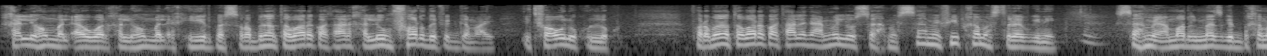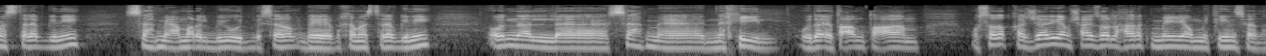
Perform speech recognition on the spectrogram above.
خلي هم الأول خلي هم الأخير. بس ربنا تبارك وتعالى خليهم فرد في الجمعية. يدفعوا له كلكم. فربنا تبارك وتعالى نعمل له السهم. السهم فيه ب 5000 جنيه. سهم إعمار المسجد ب 5000 جنيه سهم إعمار البيوت ب 5000 جنيه. قلنا السهم النخيل وده إطعام طعام. وصدقة جارية مش عايز أقول لحضرتك 100 و200 سنة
